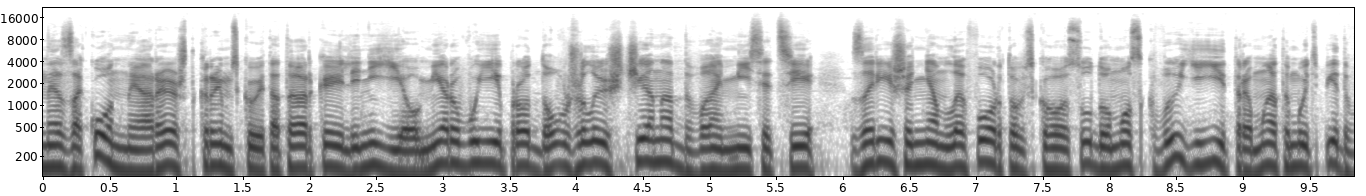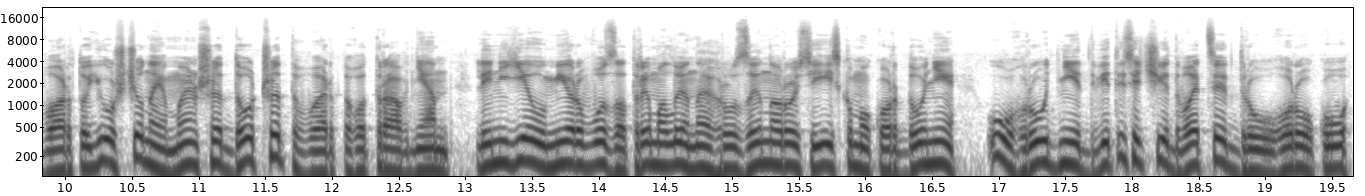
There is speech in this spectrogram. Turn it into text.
Незаконний арешт кримської татарки Лінії Омєрової продовжили ще на два місяці. За рішенням Лефортовського суду Москви її триматимуть під вартою щонайменше до 4 травня. Лінії Омєрову затримали на грузино-російському кордоні у грудні 2022 року.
